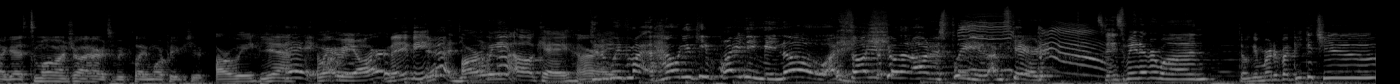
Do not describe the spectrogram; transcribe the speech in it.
I guess tomorrow on Try Hard we play more Pikachu. Are we? Yeah. Hey, Where we are? Maybe. Yeah, dude, Are we? not? Okay. All Get right. away from my. How do you keep frightening me? No! I saw you kill that Oddish, please. I'm scared. Stay sweet, everyone. Don't get murdered by Pikachu.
